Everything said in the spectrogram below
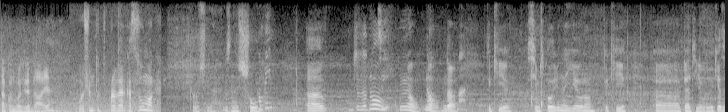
Так він виглядає. В общем, тут проверка сумок. Коротше, я знайшов. Copy? А, ну, Ці? ну, ну, да. Такі 7,5 євро, такі е, 5 євро. Такі за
